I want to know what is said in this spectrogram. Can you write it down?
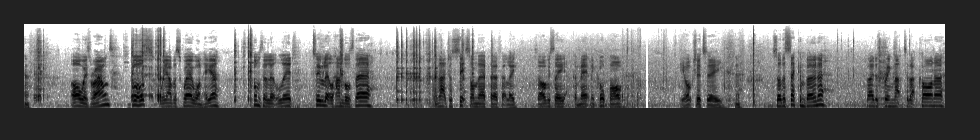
Always round, but we have a square one here comes with a little lid, two little handles there, and that just sits on there perfectly. So obviously I can make my cup of Yorkshire tea. so the second burner, if I just bring that to that corner,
